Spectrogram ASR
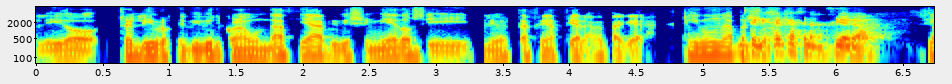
leído tres libros de Vivir con Abundancia, Vivir sin Miedos y Libertad Financiera, me parece que era. Y una Inteligencia financiera. Sí,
